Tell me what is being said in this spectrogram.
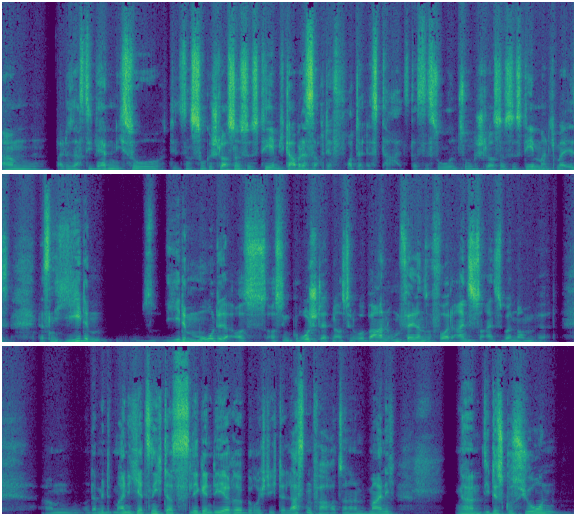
ähm, weil du sagst, die werden nicht so, das ist so ein geschlossenes System. Ich glaube, das ist auch der Vorteil des Tals, dass es so, so ein geschlossenes System manchmal ist, dass nicht jedem, jede Mode aus, aus den Großstädten, aus den urbanen Umfeldern sofort eins zu eins übernommen wird. Ähm, und damit meine ich jetzt nicht das legendäre, berüchtigte Lastenfahrrad, sondern damit meine ich ähm, die Diskussion,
